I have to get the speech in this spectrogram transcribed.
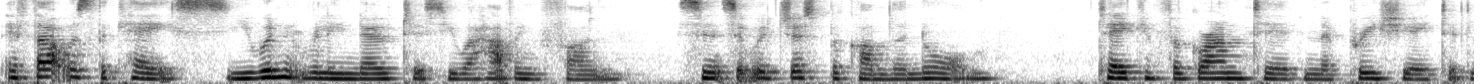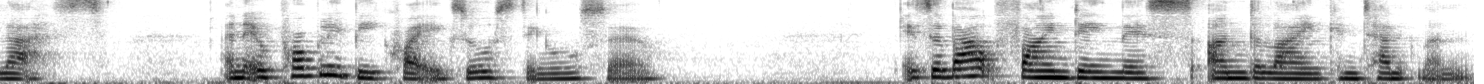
If that was the case, you wouldn't really notice you were having fun, since it would just become the norm, taken for granted and appreciated less and it would probably be quite exhausting also. It's about finding this underlying contentment,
